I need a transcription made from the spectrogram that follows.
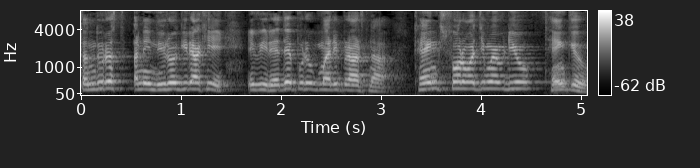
તંદુરસ્ત અને નિરોગી રાખીએ એવી હૃદયપૂર્વક મારી પ્રાર્થના. Thanks for watching my video thank you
